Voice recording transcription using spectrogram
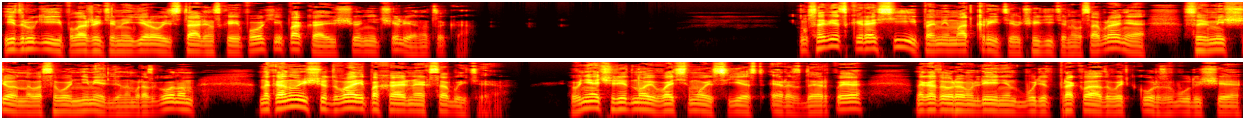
и другие положительные герои сталинской эпохи пока еще не члены ЦК. У Советской России, помимо открытия учредительного собрания, совмещенного с его немедленным разгоном, на кону еще два эпохальных события. Внеочередной восьмой съезд РСДРП, на котором Ленин будет прокладывать курс в будущее,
